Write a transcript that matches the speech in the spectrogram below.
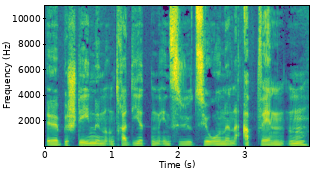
äh, bestehenden und tradierten Institutionen abwenden,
